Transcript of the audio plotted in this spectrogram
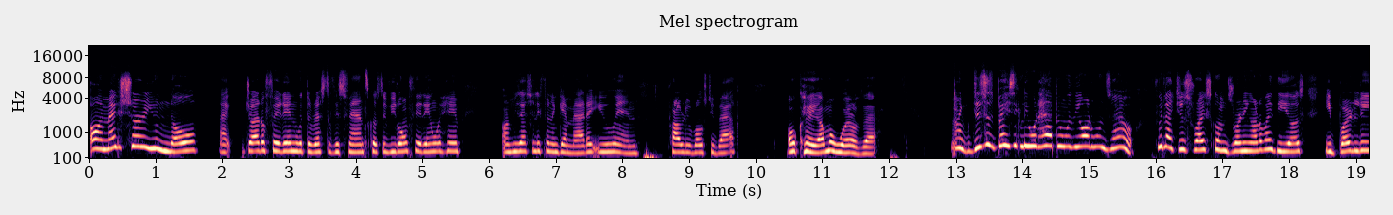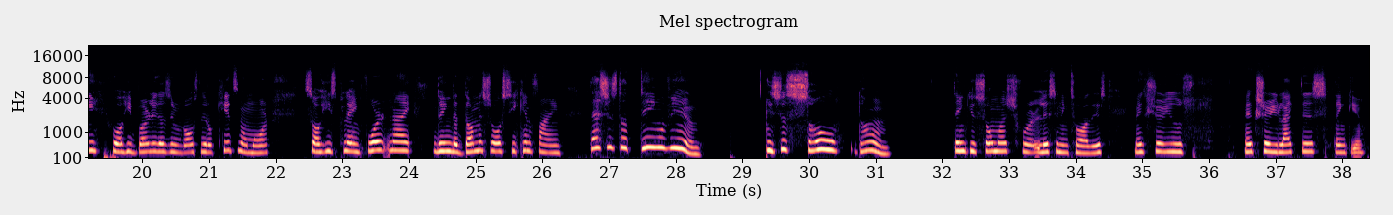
Oh, and make sure you know, like, try to fit in with the rest of his fans. Because if you don't fit in with him, um, he's actually gonna get mad at you and probably roast you back. Okay, I'm aware of that. Like this is basically what happened with the odd ones out. I feel like just Rice Gum's running out of ideas. He barely, well, he barely doesn't roast little kids no more. So he's playing Fortnite, doing the dumbest roast he can find. That's just the thing with him. It's just so dumb. Thank you so much for listening to all this. Make sure you make sure you like this. Thank you.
